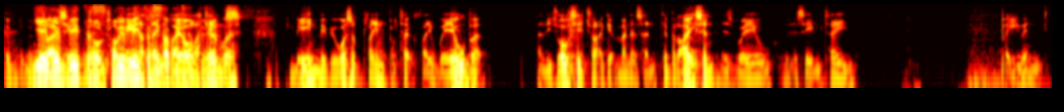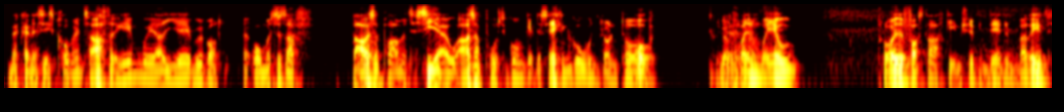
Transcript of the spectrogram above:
Yeah, we made this- we Main, made I think by all accounts, Main maybe wasn't playing particularly well, but and he's obviously trying to get minutes into Bryson as well at the same time. But even McInnes's comments after the game where yeah we were almost as if that was a plan to see it out as opposed to go and get the second goal when you're on top. You're Yeah. playing well, probably the first half game should have been dead and buried.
